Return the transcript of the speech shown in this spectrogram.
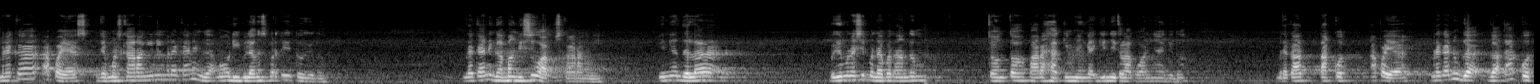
mereka apa ya? Zaman sekarang ini mereka ini nggak mau dibilang seperti itu gitu. Mereka ini gampang disuap sekarang nih. Ini adalah bagaimana sih pendapat antum? Contoh para hakim yang kayak gini kelakuannya gitu. Mereka takut apa ya? Mereka ini nggak nggak takut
